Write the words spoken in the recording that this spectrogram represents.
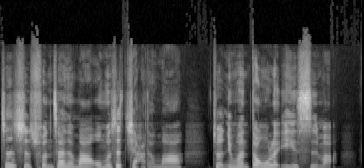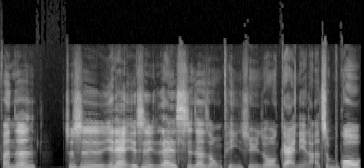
真实存在的吗？我们是假的吗？就你们懂我的意思吗？反正就是有点也是类似那种平行宇宙的概念啦，只不过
